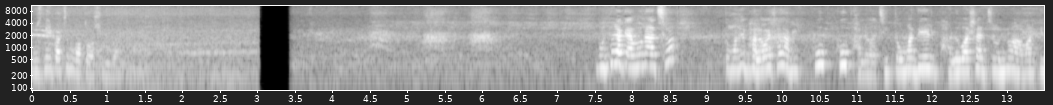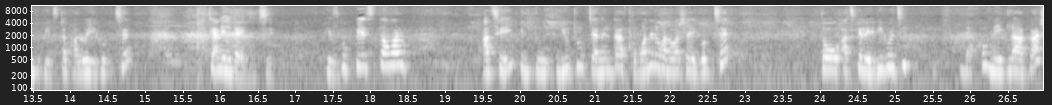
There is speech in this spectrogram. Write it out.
বুঝতেই পারছেন কত অসুবিধা। বন্ধুরা, কেমন আছো? তোমাদের ভালোবাসায় আমি খুব খুব ভালো আছি। তোমাদের ভালোবাসার জন্য আমার কিন্তু পেজটা ভালো এগোচ্ছে চ্যানেলটা এগোচ্ছে। ফেসবুক পেজ তো আমার আছেই, কিন্তু ইউটিউব চ্যানেলটা তোমাদের ভালোবাসা এগোচ্ছে। তো আজকে রেডি হয়েছি। দেখো, মেঘলা আকাশ।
